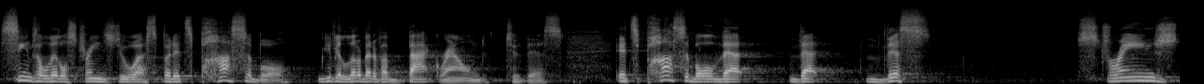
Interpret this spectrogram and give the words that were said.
seems a little strange to us, but it's possible. I'll give you a little bit of a background to this. It's possible that, that this strange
